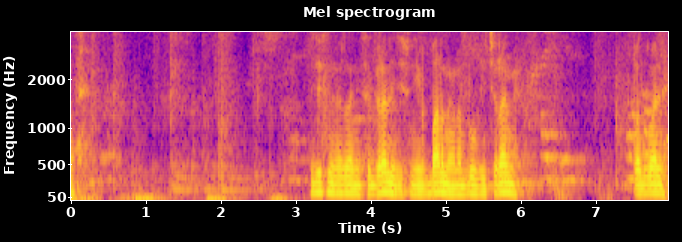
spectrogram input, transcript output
Темновато. Здесь, наверное, они собирались. Здесь у них бар, наверное, был вечерами в подвале.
